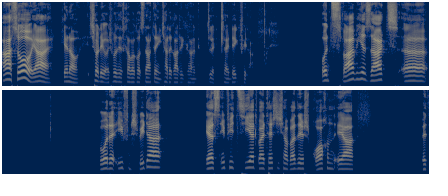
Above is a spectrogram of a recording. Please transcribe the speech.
Ach so, ja, genau. Entschuldigung, ich muss jetzt gerade mal kurz nachdenken. Ich hatte gerade einen kleinen, kleinen Denkfehler. Und zwar, wie gesagt, äh, wurde Ethan später erst infiziert, weil technischerweise gesprochen er mit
